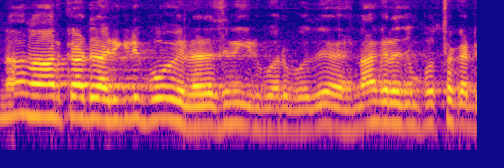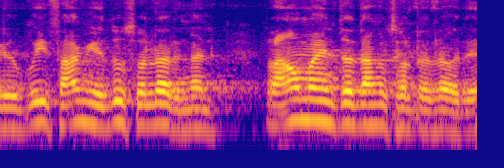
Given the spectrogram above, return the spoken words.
நான் ஆற்காடு அடிக்கடி போவேன் ரசனிக்கிட்டு வரும்போது நாகராஜன் புஸ்தக கடையில் போய் சாமி எதுவும் சொல்கிறாருங்க ராமாயணத்தை தாங்க சொல்கிறார் அவர்.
